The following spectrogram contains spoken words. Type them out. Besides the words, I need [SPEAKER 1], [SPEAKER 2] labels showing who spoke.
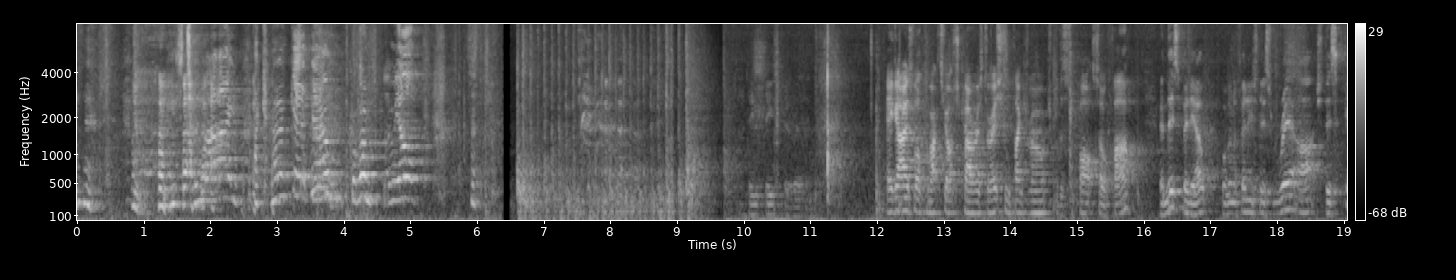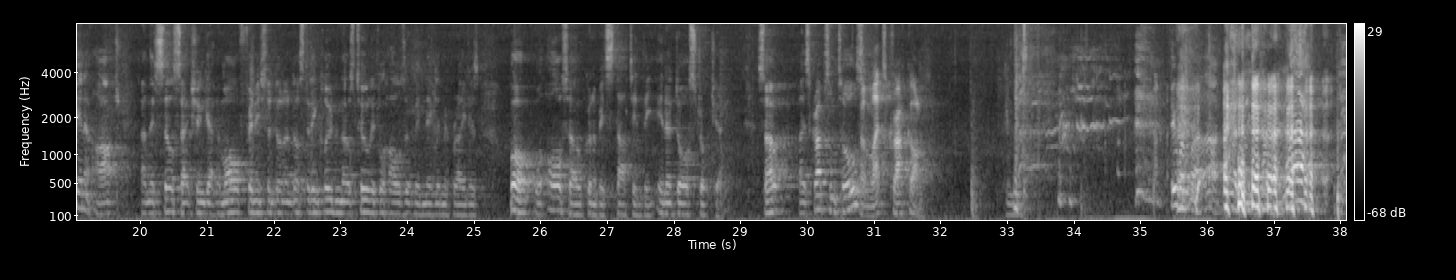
[SPEAKER 1] It's too high. I can't get down. Come on, let me help.
[SPEAKER 2] Hey guys, welcome back to Yorkshire Car Restoration. Thank you very much for the support so far.
[SPEAKER 1] In this video, we're going to finish this rear arch, this inner arch, and this sill section, get them all finished and done and dusted, including those two little holes that have been niggling me for ages. But we're also going to be starting the inner door structure. So, let's grab some tools.
[SPEAKER 2] And let's crack on.
[SPEAKER 1] It wasn't like that.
